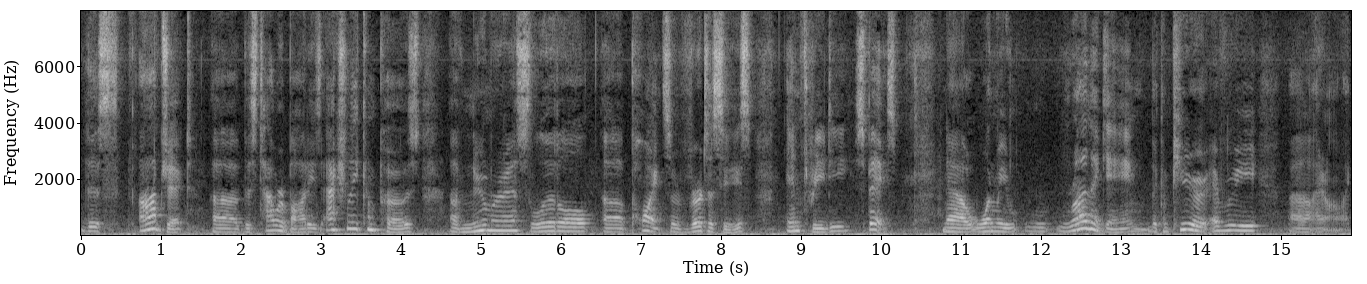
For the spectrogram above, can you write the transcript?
this object, uh, this tower body is actually composed of numerous little uh, points or vertices in 3D space. Now when we run a game, the computer every, uh, I don't know, like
